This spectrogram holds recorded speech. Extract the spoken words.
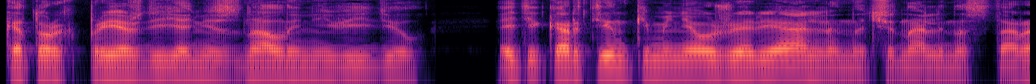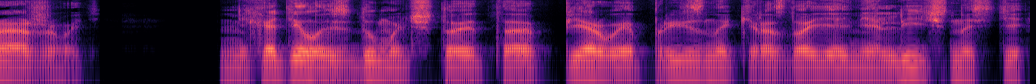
которых прежде я не знал и не видел. Эти картинки меня уже реально начинали настораживать. Не хотелось думать, что это первые признаки раздвоения личности,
